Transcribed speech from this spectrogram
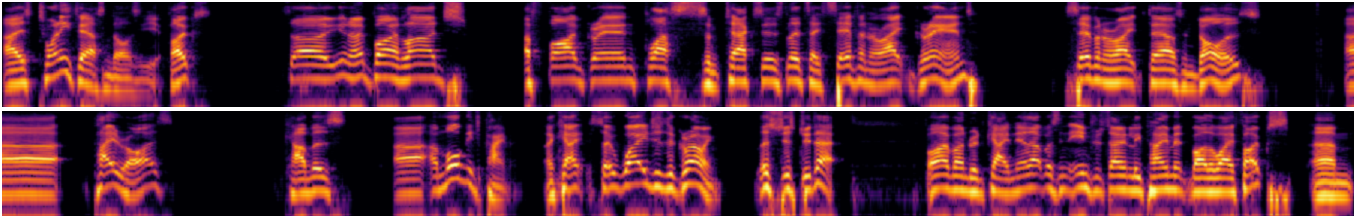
uh, is twenty thousand dollars a year, folks. So you know, by and large, a five grand plus some taxes, let's say seven or eight grand, seven or eight thousand dollars, uh, pay rise covers uh, a mortgage payment. Okay, so wages are growing. Let's just do that. 500k. Now that was an interest only payment, by the way, folks. Um,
